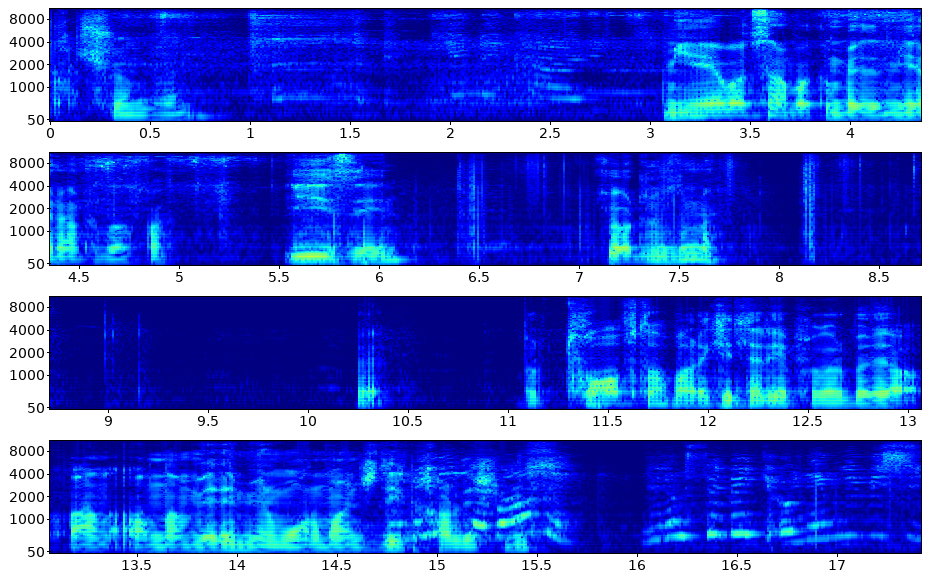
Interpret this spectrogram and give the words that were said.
Kaçıyorum ben. Mia'ya baksana bakın beyler Mia ne yapıyor bak bak. İyi izleyin. Gördünüz değil mi? Böyle tuhaf tuhaf hareketler yapıyorlar. Böyle an, anlam veremiyorum. Ormancı değil kardeşimiz. Gülümsemek önemli bir şey.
